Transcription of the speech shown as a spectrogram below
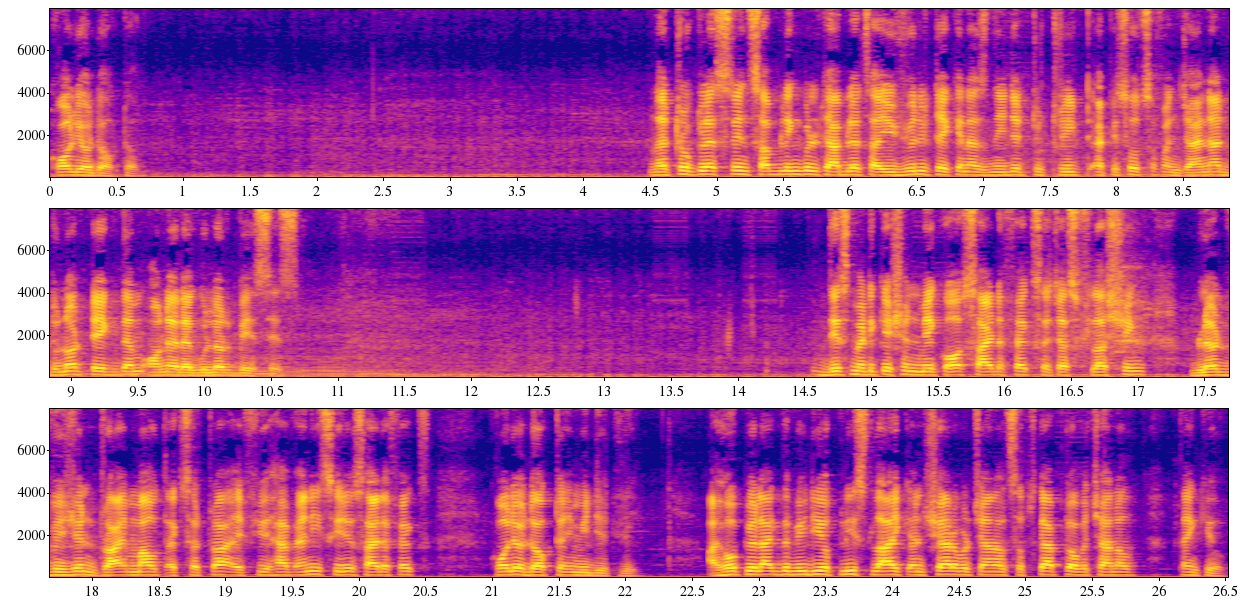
call your doctor Nitroglycerin sublingual tablets are usually taken as needed to treat episodes of angina. Do not take them on a regular basis. This medication may cause side effects such as flushing, blood vision, dry mouth, etc. If you have any serious side effects, call your doctor immediately. I hope you like the video. Please like and share our channel, subscribe to our channel. Thank you.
